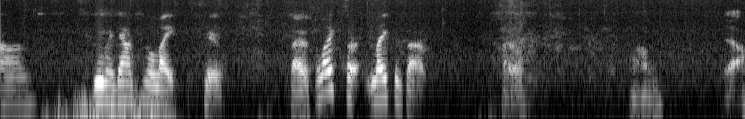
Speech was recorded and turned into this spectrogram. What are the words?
um, we went down to the lake too. So the lake, lake is up. Um, yeah.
